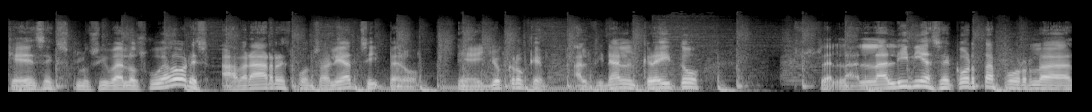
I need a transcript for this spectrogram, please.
que es exclusiva de los jugadores. Habrá responsabilidad, sí, pero eh, yo creo que al final el crédito la, línea se corta por la,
